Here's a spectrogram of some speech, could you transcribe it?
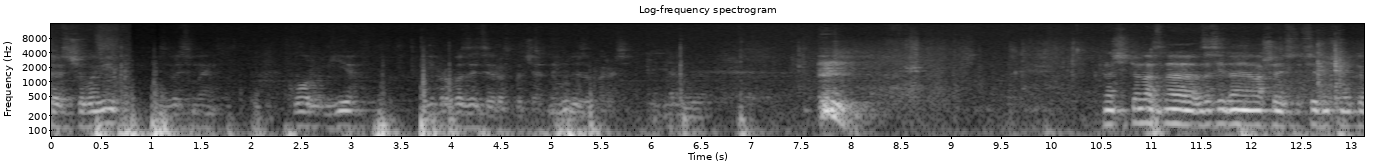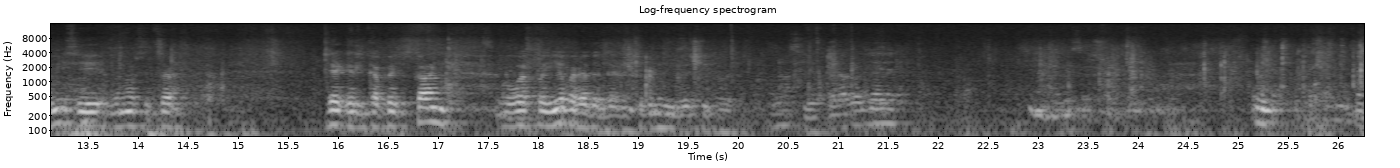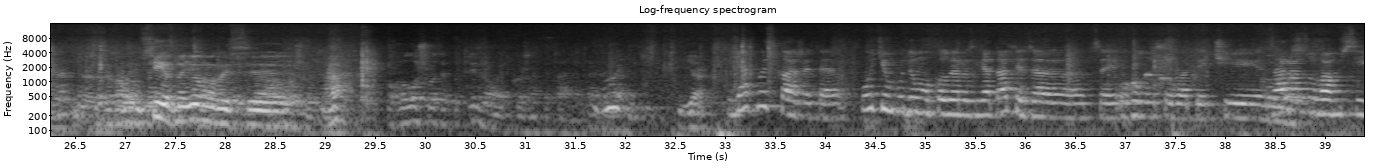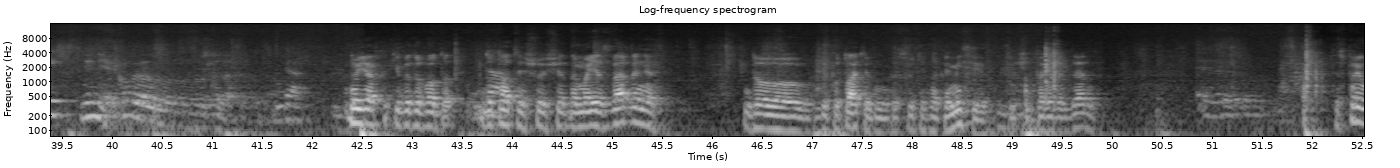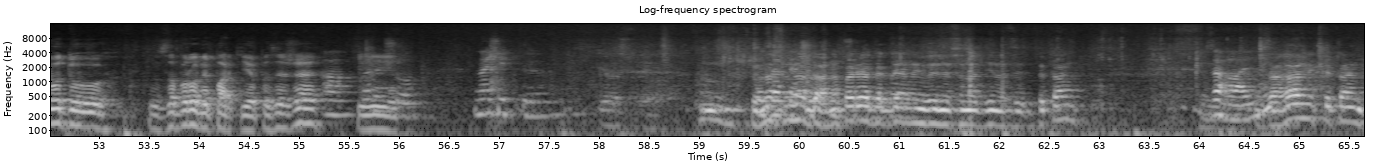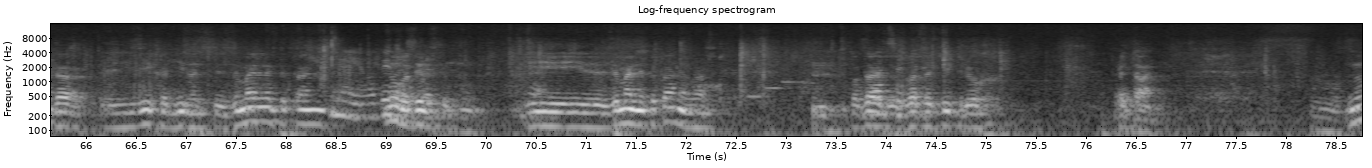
26 чоловік з 8. Кворум є. Є пропозиція розпочати. Не буде заперечень. Значить, у нас на засідання нашої сьогоднішньої комісії виноситься декілька питань. У вас є порядок денний, чи будемо їх зачитувати? У нас є порядок денний. Всі ознайомились. е, А? Оголошувати потрібно навіть кожне питання. Ну. Як? Як ви скажете, потім будемо коли розглядати за цей оголошувати, чи зараз у вам всіх? Ні, ні, коли розглядати? Да. Ну, я хотів би дода- додати, що ще на моє звернення до депутатів присутніх на комісії, включити порядок денний. Е, Це з приводу заборони партії ОПЗЖ. А, І- хорошо. Значить, е, За те, на, да, на порядок денний винесено 11 питань. загальний. Загальних питань, да, з їх 11 земельне питання. Ні, Ну, 11. 11 пункт. І земельне питання у нас складається з 23 питань. Ну,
